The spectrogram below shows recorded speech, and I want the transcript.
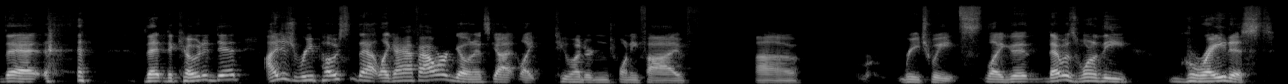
that that Dakota did? I just reposted that like a half hour ago, and it's got like 225 uh, retweets. Like it, that was one of the greatest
